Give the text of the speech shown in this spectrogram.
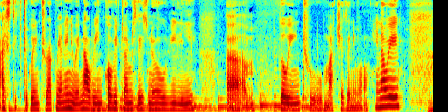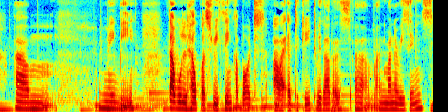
I stick to going to rugby. And anyway, now we're in COVID times. There's no really um, going to matches anymore. In a way, um, maybe that will help us rethink about our etiquette with others um, and mannerisms.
